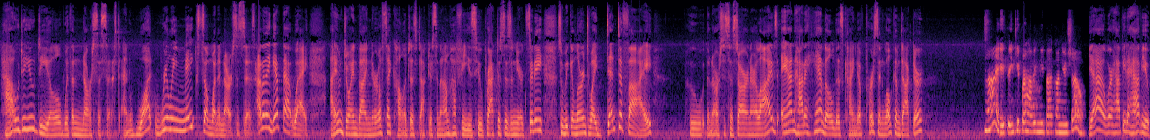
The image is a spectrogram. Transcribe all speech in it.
How do you deal with a narcissist and what really makes someone a narcissist? How do they get that way? I am joined by neuropsychologist Dr. Sanam Hafeez, who practices in New York City, so we can learn to identify who the narcissists are in our lives and how to handle this kind of person. Welcome, doctor. Hi, thank you for having me back on your show. Yeah, we're happy to have you.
